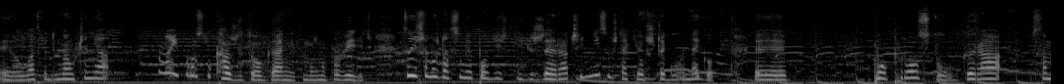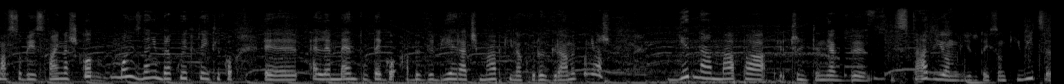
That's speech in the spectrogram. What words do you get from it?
Y, Łatwy do nauczenia, no i po prostu każdy to ogarnie, to można powiedzieć. Co jeszcze można w sumie powiedzieć w tej grze? Raczej nic już takiego szczególnego. Po prostu gra sama w sobie jest fajna. Szkoda, moim zdaniem brakuje tutaj tylko e, elementu tego, aby wybierać mapki, na których gramy, ponieważ jedna mapa, czyli ten jakby stadion, gdzie tutaj są kibice,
